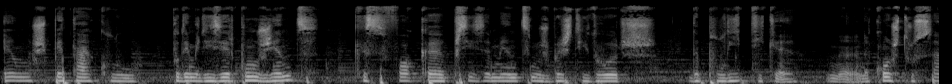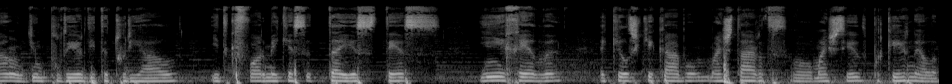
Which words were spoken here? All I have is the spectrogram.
É um espetáculo, podemos dizer, pungente, que se foca precisamente nos bastidores da política na, na construção de um poder ditatorial e de que forma é que essa teia se tece e enreda aqueles que acabam mais tarde ou mais cedo por cair nela.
